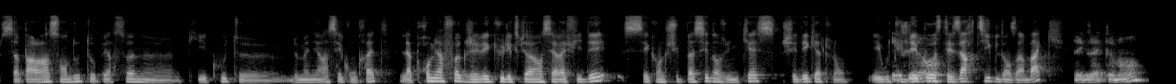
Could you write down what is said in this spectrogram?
ça parlera sans doute aux personnes euh, qui écoutent euh, de manière assez concrète. La première fois que j'ai vécu l'expérience RFID, c'est quand je suis passé dans une caisse chez Decathlon et où tu déposes tes articles dans un bac. Exactement.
